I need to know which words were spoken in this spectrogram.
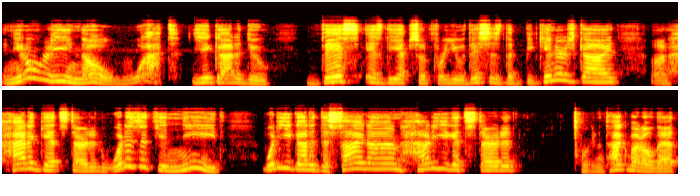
and you don't really know what you got to do this is the episode for you. This is the beginner's guide on how to get started. What is it you need? What do you got to decide on? How do you get started? We're going to talk about all that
